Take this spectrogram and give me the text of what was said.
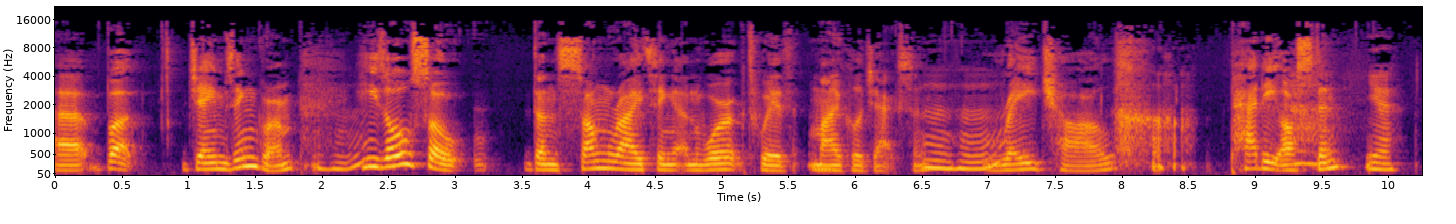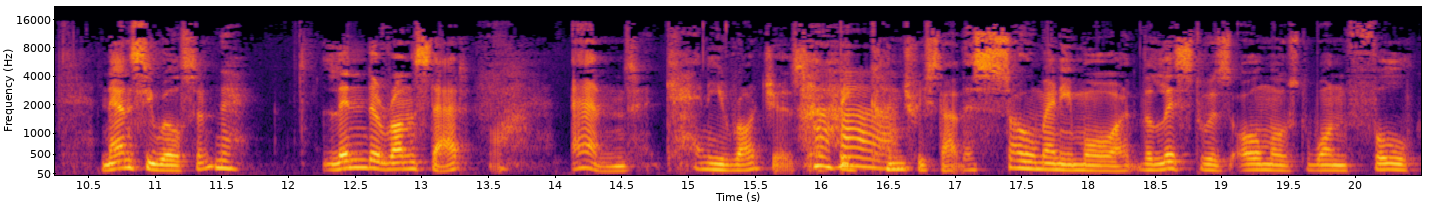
Uh, but James Ingram, he's also done songwriting and worked with Michael Jackson, Ray Charles, Patti Austin, yeah. Nancy Wilson, 네. Linda Ronstadt, and Kenny Rogers, a big country star. There's so many more. The list was almost one full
